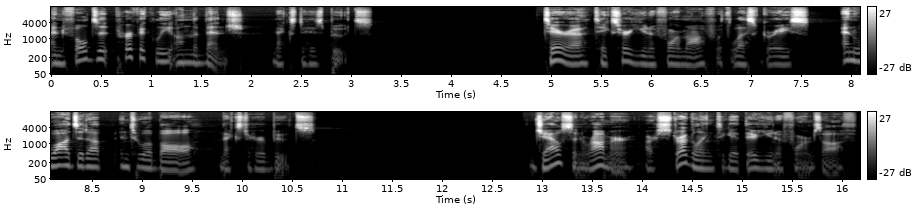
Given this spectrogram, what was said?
and folds it perfectly on the bench next to his boots. Tara takes her uniform off with less grace and wads it up into a ball next to her boots. Jouse and Romer are struggling to get their uniforms off.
